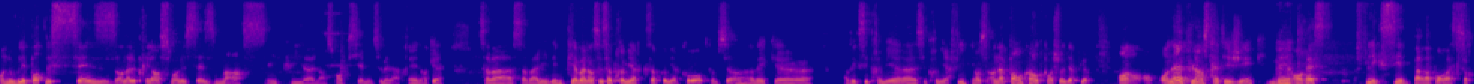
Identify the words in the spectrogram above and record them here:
on ouvre les portes le 16, on a le pré-lancement le 16 mars et puis euh, lancement officiel une semaine après. Donc, euh, ça, va, ça va aller vite. Puis, elle va lancer sa première, sa première cohorte comme ça avec, euh, avec ses, premières, ses premières filles. on n'a pas encore, je veux dire, là, on, a un plan stratégique, mais mm-hmm. on reste flexible par rapport à sur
